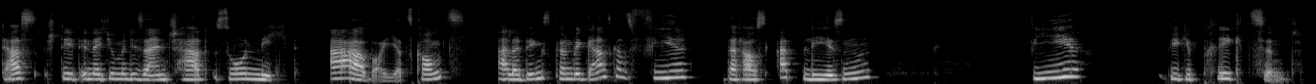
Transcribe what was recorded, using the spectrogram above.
Das steht in der Human Design Chart so nicht. Aber jetzt kommt's. Allerdings können wir ganz, ganz viel daraus ablesen, wie wir geprägt sind.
